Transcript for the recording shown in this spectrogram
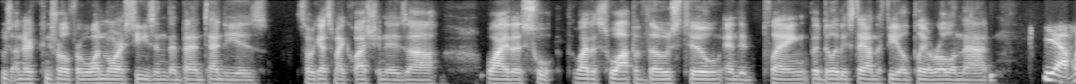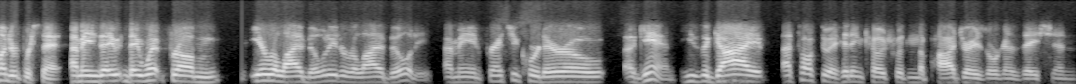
who's under control for one more season than Benintendi is. So I guess my question is, uh, why the sw- why the swap of those two and did playing the ability to stay on the field play a role in that? Yeah, hundred percent. I mean, they they went from irreliability to reliability. I mean, Franchy Cordero again, he's a guy. I talked to a hitting coach within the Padres organization,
